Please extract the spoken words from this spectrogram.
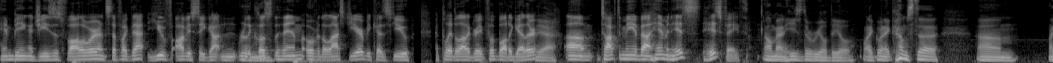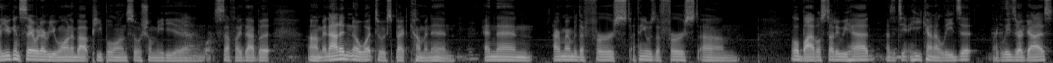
him being a Jesus follower and stuff like that. You've obviously gotten really Mhm. close to him over the last year because you have played a lot of great football together. yeah. Um, talk to me about him and his his faith. Oh man, he's the real deal. Like when it comes to, um, like you can say whatever you want about people on social media Yeah, and stuff like that, but, um, and I didn't know what to expect coming in, and then I remember the first, I think it was the first um, little Bible study we had as a team. He kind of leads it, like That's leads our guys,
